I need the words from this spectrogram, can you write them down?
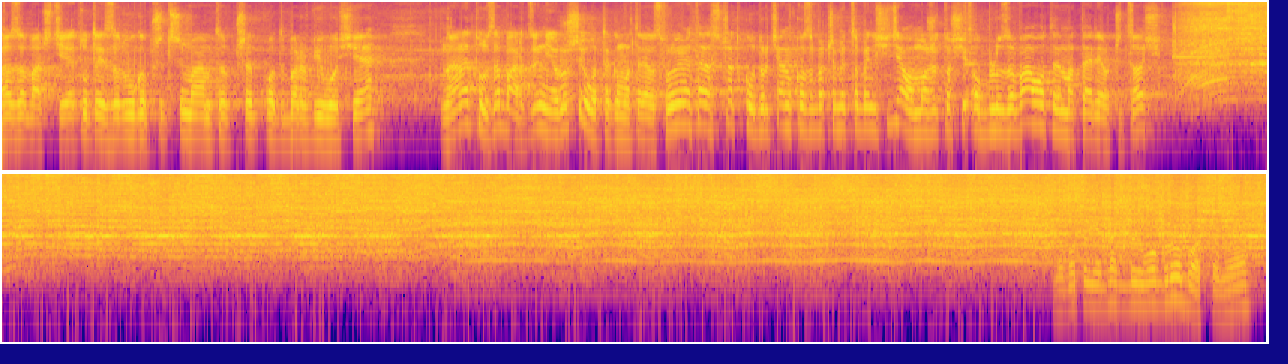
No zobaczcie, tutaj za długo przytrzymałem, to odbarwiło się. No ale tu za bardzo nie ruszyło tego materiału. Spróbujemy teraz szczotką, drucianką, zobaczymy co będzie się działo. Może to się obluzowało ten materiał czy coś. No bo to jednak było grubo, co nie?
